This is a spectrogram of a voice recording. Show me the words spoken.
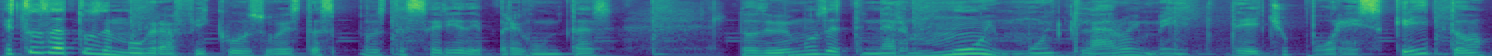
Estos datos demográficos o esta serie de preguntas los debemos de tener muy muy claro y de hecho por escrito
